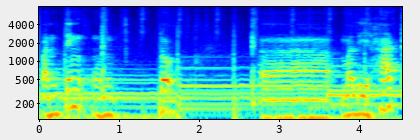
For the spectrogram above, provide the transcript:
penting untuk uh, melihat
